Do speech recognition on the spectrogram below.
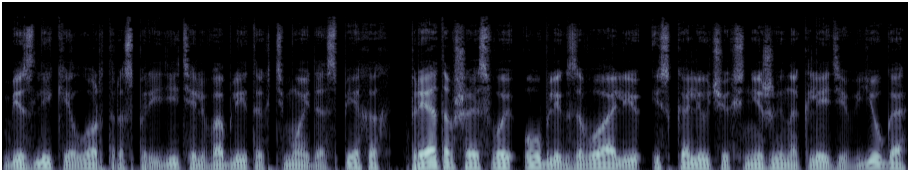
безликий лорд-распорядитель в облитых тьмой доспехах, прятавшая свой облик за вуалью из колючих снежинок леди вьюга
